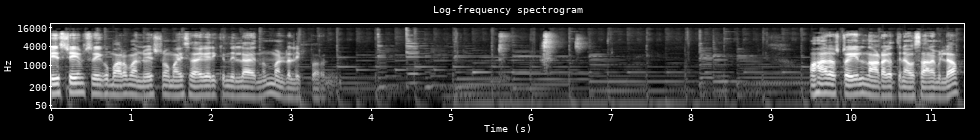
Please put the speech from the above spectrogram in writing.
ടി സ്റ്റീം ശ്രീകുമാറും അന്വേഷണവുമായി സഹകരിക്കുന്നില്ല എന്നും മണ്ഡലിക് പറഞ്ഞു. മഹാരാഷ്ട്രയിൽ നാടകത്തിന് അവസാനമില്ല.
